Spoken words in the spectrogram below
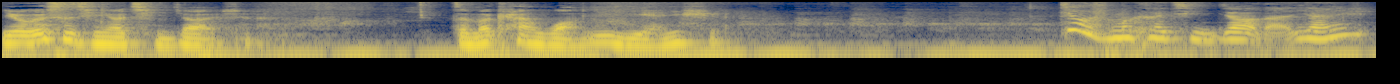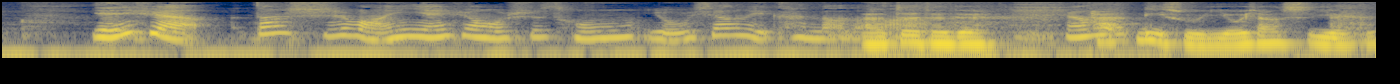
有个事情要请教一下，怎么看网易严选？这有什么可请教的？严严选，当时网易严选我是从邮箱里看到的嘛啊，对对对，然后它隶属于邮箱事业部。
